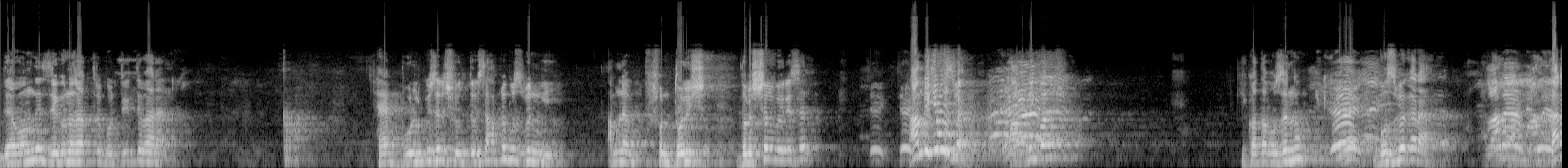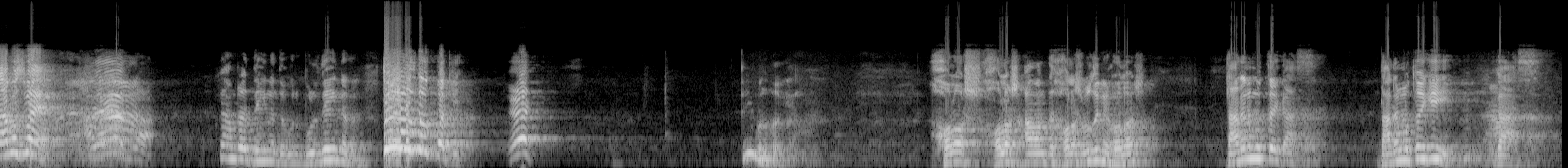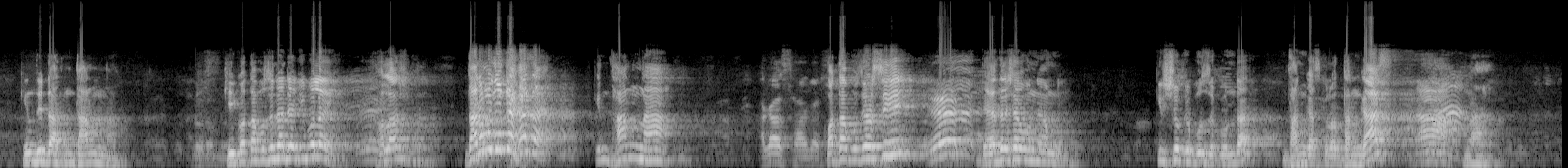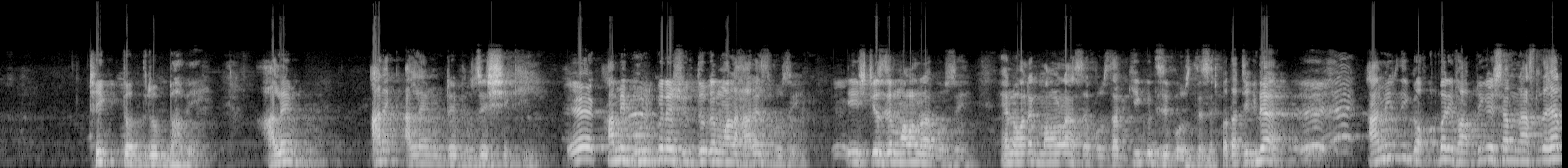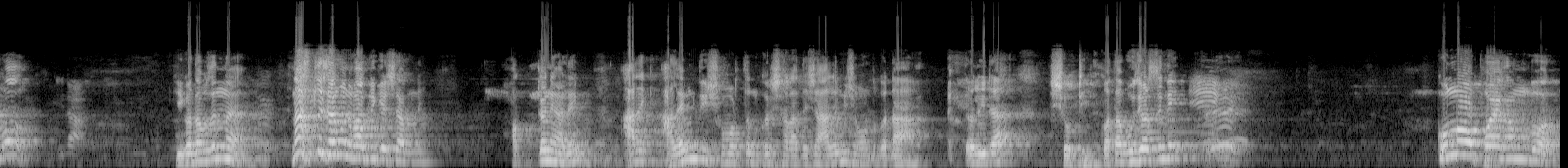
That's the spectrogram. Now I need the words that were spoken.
দেবন্দে যে কোনো ছাত্র ভর্তি দিতে পারে না। হ্যাঁ ভুল কিছু শুদ্ধ কিছু আপনি বুঝবেন কি? আপনি দলিশ দলিশ্বর বেরিয়েছেন আপনি কি বুঝবেন? আপনি কি কথা বুঝেন না? বুঝবে কারা? কারা বুঝবে? আমরা দেখি না তো ভুল দেখি না তো। তুই বলতো বাকি। হলস হলস আমাদের হলস বুঝিনি হলস। ধানের মতোই গাছ। ধানের মতোই কি? গাছ। কিন্তু ধান না। কি কথা বুঝি না কি বলে? হলস। ধানের মতো দেখা যায় কিন্তু ধান না। কথা বুঝে আসছি? আপনি কৃষকে বুঝে কোনটা? ধান গাছ করো ধান গাছ? না। ঠিক তদ্রুপ ভাবে আলেম আরেক আলেম রে বুঝে শিখি আমি ভুল করে শুদ্ধকে মাল হারেস বুঝি। এই স্টেজে মালারা বসে এনে অনেক মালারা আছে বসে আমি কি করতেছি বসতেছে কথা ঠিক না? আমি যদি গপ্পারি পাবলিকের সামনে নাচলে ছাড়বো কি কথা বুঝেন না? নাচলে ছাড়বো না পাবলিকের সামনে? হকানি আলেম আরেক আলেম তুই সমর্থন করে সারা দেশে আলেমই সমর্থন করে। না তাহলে এটা সঠিক। কথা বুঝে আসছেনি কোন পয়গাম্বর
